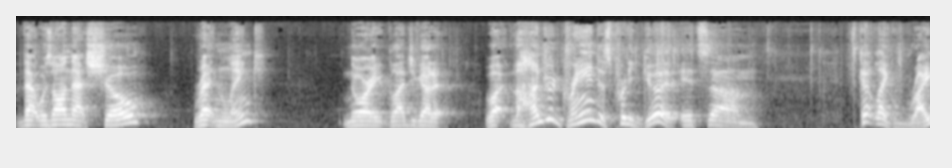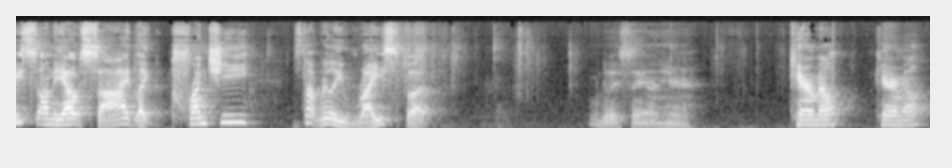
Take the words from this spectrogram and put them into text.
that was on that show, Rhett and Link. Nori, glad you got it. Well, the hundred grand is pretty good. It's um, it's got like rice on the outside, like crunchy. It's not really rice, but what do they say on here? Caramel, caramel.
